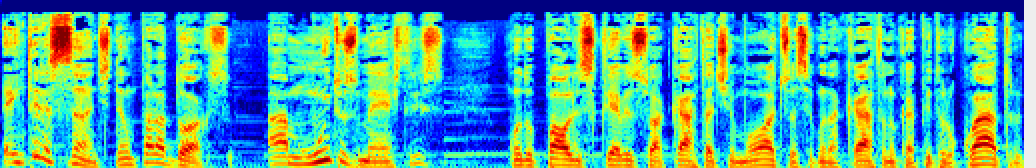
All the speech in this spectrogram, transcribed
É interessante, tem um paradoxo. Há muitos mestres, quando Paulo escreve sua carta a Timóteo, a segunda carta, no capítulo 4,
